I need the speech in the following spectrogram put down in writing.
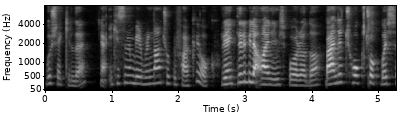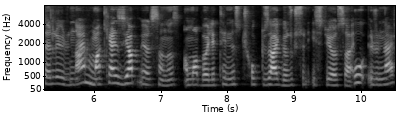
bu şekilde. Yani ikisinin birbirinden çok bir farkı yok. Renkleri bile aynıymış bu arada. Bence çok çok başarılı ürünler. Makyaj yapmıyorsanız ama böyle teniniz çok güzel gözüksün istiyorsa bu ürünler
